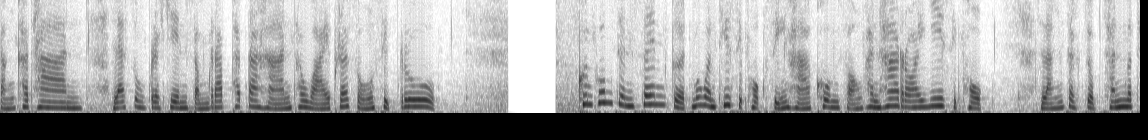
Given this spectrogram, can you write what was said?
สังฆทาน และทรงประเคนสำรับพัตตาหารถวายพระสงฆ์สิบรูป คุณพุ่มเจนเซนเกิดเมื่อวันที่ 16 สิงหาคม 2526 หลังจากจบชั้นมัธ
